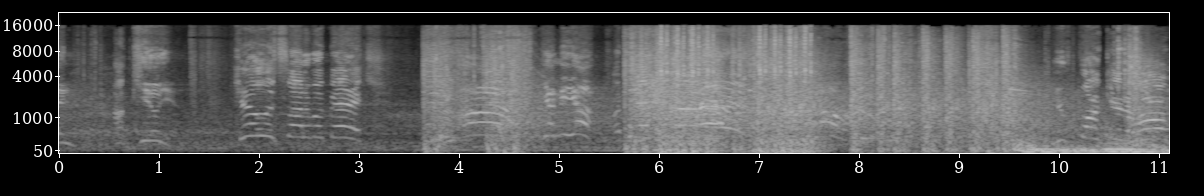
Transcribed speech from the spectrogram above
breathing, I'll kill you. Kill the son of a bitch! Ah! Get me up! I'm getting You fucking hoe!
